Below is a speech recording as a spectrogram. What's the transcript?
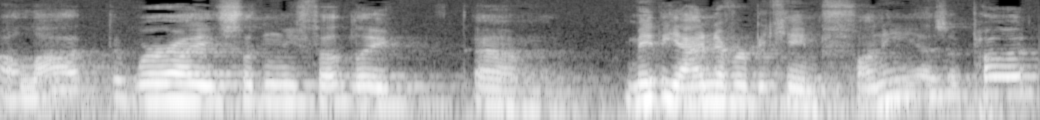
a lot, where I suddenly felt like um, maybe I never became funny as a poet,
